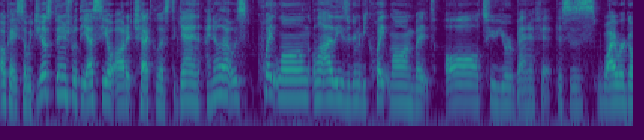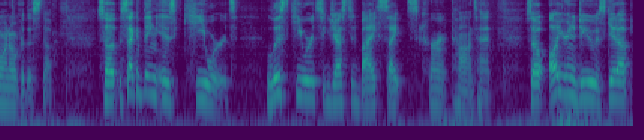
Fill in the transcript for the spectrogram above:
Okay, so we just finished with the SEO audit checklist. Again, I know that was quite long. A lot of these are going to be quite long, but it's all to your benefit. This is why we're going over this stuff. So the second thing is keywords. List keywords suggested by site's current content. So all you're going to do is get up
